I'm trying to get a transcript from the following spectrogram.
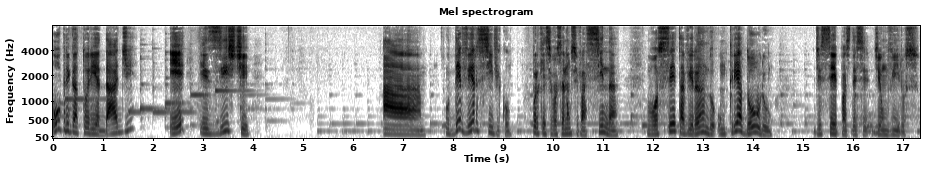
obrigatoriedade e existe a, o dever cívico. Porque se você não se vacina, você está virando um criadouro de cepas desse, de um vírus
